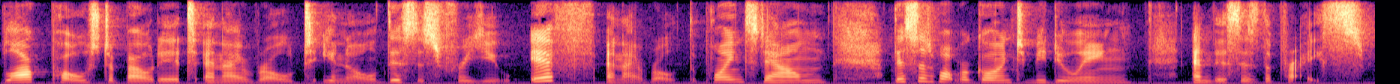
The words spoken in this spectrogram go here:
blog post about it, and I wrote, you know, this is for you if, and I wrote the points down. This is what we're going to be doing, and this is the price.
